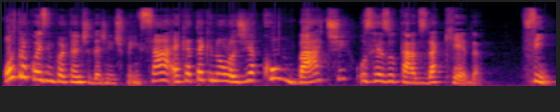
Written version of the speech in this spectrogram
Outra coisa importante da gente pensar é que a tecnologia combate os resultados da queda. Sim,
